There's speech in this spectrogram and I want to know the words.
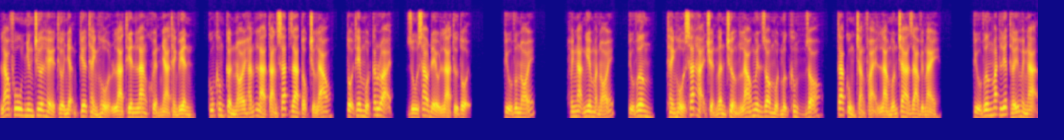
Lão phu nhưng chưa hề thừa nhận kia thành hổ là thiên lang khuyển nhà thành viên, cũng không cần nói hắn là tàn sát gia tộc trưởng lão, tội thêm một các loại, dù sao đều là tử tội. Cựu vương nói. Hoành ngạn nghiêm mặt nói, cựu vương, thành hổ sát hại chuyển ngân trưởng lão nguyên do một mực không rõ, ta cũng chẳng phải là muốn tra ra việc này. Cựu vương mắt liếc thấy hoành ngạn,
